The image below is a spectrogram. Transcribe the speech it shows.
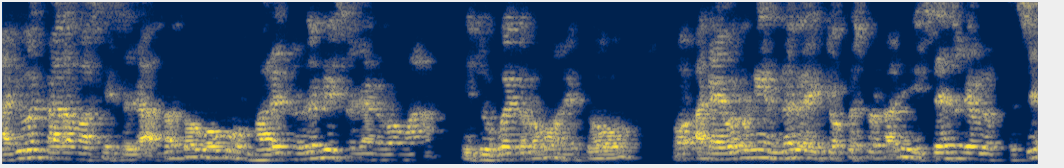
આજીવન કારાવાસની સજા અથવા તો બહુ ભારે દંડની સજા કરવામાં એ જોગવાઈ કરવામાં આવે તો આ ડ્રાઈવરોની અંદર એક ચોક્કસ પ્રકારની સેન્સ ડેવલપ થશે.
